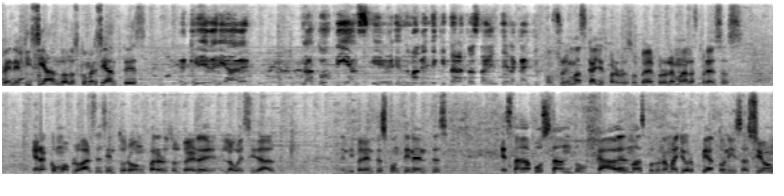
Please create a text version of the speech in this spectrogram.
beneficiando a los comerciantes. Aquí debería haber las dos vías y deberían más bien de quitar a toda esta gente de la calle. Construir más calles para resolver el problema de las presas era como aflojarse el cinturón para resolver eh, la obesidad. En diferentes continentes están apostando cada vez más por una mayor peatonización,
